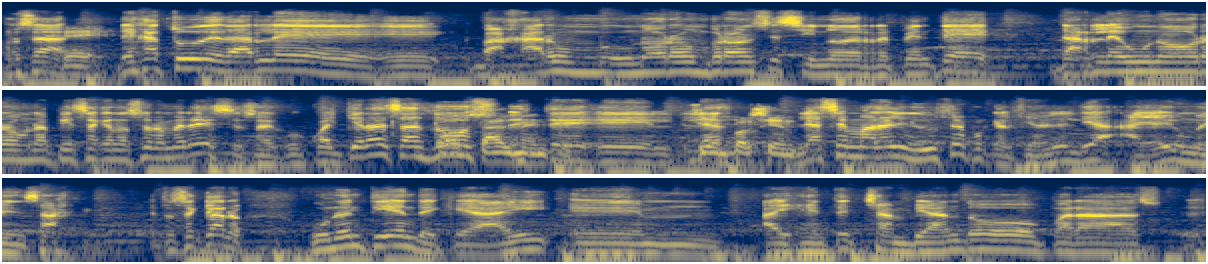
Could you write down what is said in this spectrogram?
O sea, Sí. deja tú de darle, eh, bajar un, un oro a un bronce, sino de repente darle un oro a una pieza que no se lo merece. O sea, cualquiera de esas dos este, eh, le, 100%. le hace mal a la industria porque al final del día ahí hay un mensaje. Entonces, claro, uno entiende que hay, eh, hay gente chambeando para, eh,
